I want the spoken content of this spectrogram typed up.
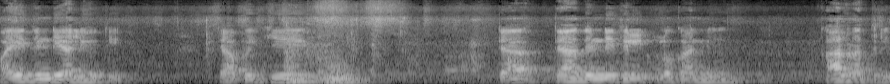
पायी दिंडी आली होती. त्यापैकी त्या त्या दिंडीतील लोकांनी काल रात्री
